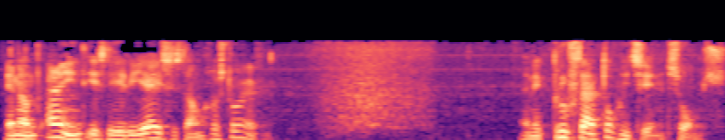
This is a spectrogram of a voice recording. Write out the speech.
En aan het eind is de Heer Jezus dan gestorven. En ik proef daar toch iets in soms.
